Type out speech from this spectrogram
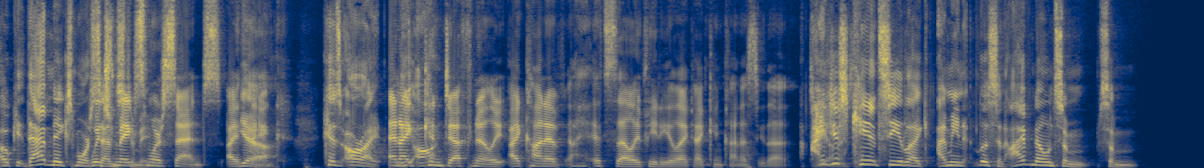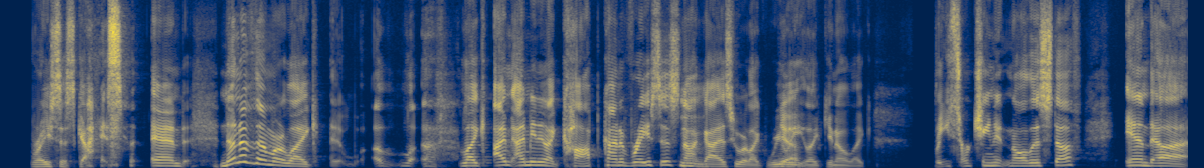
okay, that makes more which sense makes to me. more sense, I Yeah. think. Because all right, And I can definitely I kind of it's the LAPD, like I can kind of see that. I just honest. can't see like I mean, listen, I've known some some racist guys, and none of them are like uh, uh, like I'm I mean like cop kind of racist, not Mm. guys who are like really Yeah. like you know like researching it and all this stuff. And uh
